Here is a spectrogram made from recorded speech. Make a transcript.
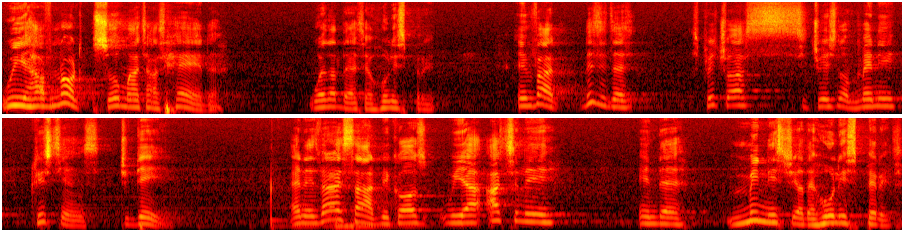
We have not so much as heard whether there's a Holy Spirit. In fact, this is the spiritual situation of many Christians today. And it's very sad because we are actually in the ministry of the Holy Spirit.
